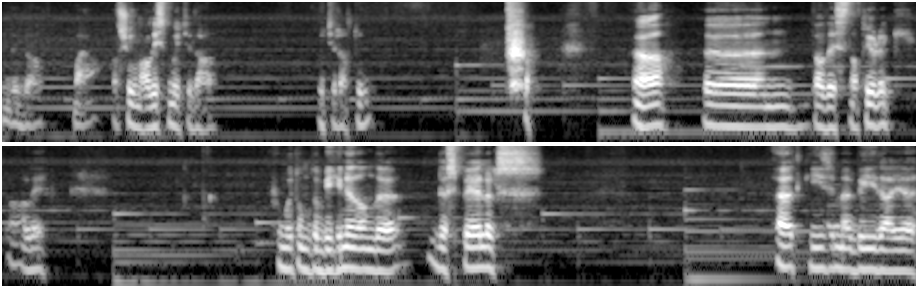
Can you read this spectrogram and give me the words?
inderdaad. Maar ja, als journalist moet je dat, moet je dat doen. Ja, uh, dat is natuurlijk. Allez, je moet om te beginnen dan de, de spelers uitkiezen met wie dat je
